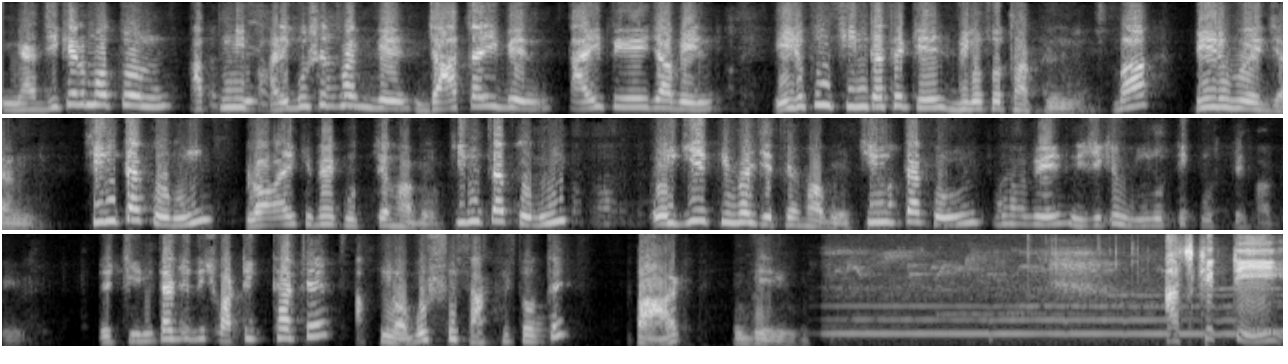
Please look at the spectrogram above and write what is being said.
ম্যাজিকের মতন আপনি বাড়ি বসে থাকবে যা চাইবেন তাই পেয়ে যাবেন। এরকম চিন্তা থেকে বিরত থাকুন বা বের হয়ে যান। চিন্তা করুন, লড়াই কীভাবে করতে হবে। চিন্তা করুন, এগিয়ে কীভাবে যেতে হবে। চিন্তা করুন, কীভাবে নিজেকে উন্নতি করতে হবে। যে চিন্তা যদি সঠিক থাকে, আপনি অবশ্যই চাকরি হতে পারবেন। আজকে একটি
